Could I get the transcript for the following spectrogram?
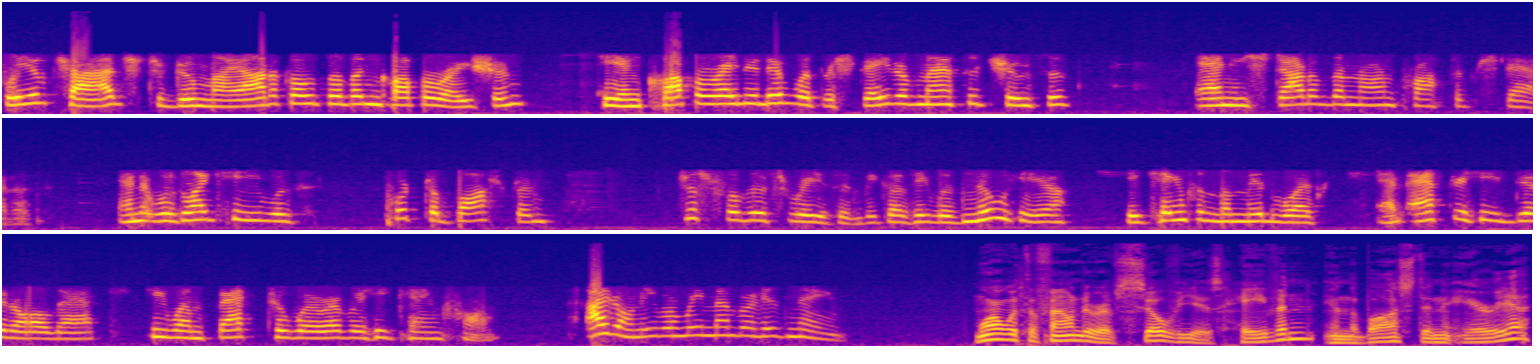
free of charge to do my articles of incorporation. He incorporated it with the state of Massachusetts and he started the nonprofit status. And it was like he was put to Boston just for this reason because he was new here. He came from the Midwest. And after he did all that, he went back to wherever he came from. I don't even remember his name. More with the founder of Sylvia's Haven in the Boston area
